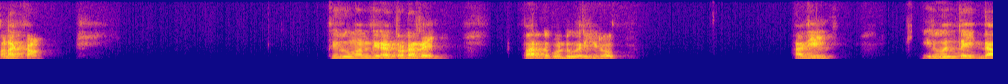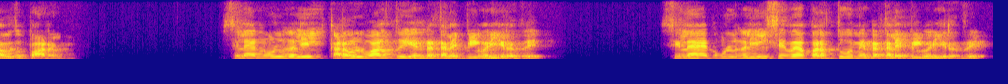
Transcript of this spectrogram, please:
வணக்கம். திருமந்திர தொடரை பார்த்து கொண்டு வருகிறோம். அதில் இருபத்தைந்தாவது பாடல். சில நூல்களில் கடவுள் வாழ்த்து என்ற தலைப்பில் வருகிறது. சில நூல்களில் சிவ பரத்துவம் என்ற தலைப்பில் வருகிறது.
